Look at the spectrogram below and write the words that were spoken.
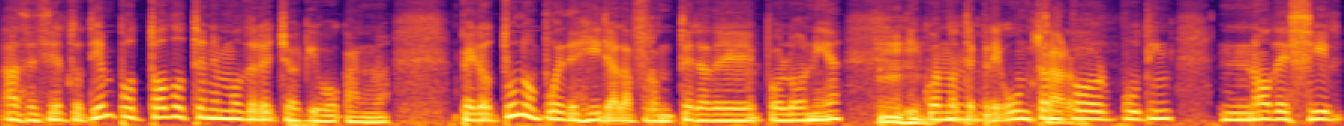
hace cierto tiempo, todos tenemos derecho a equivocarnos, pero tú no puedes ir a la frontera de Polonia uh -huh. y cuando uh -huh. te preguntan claro. por Putin, no decir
